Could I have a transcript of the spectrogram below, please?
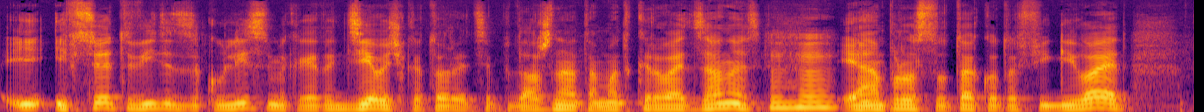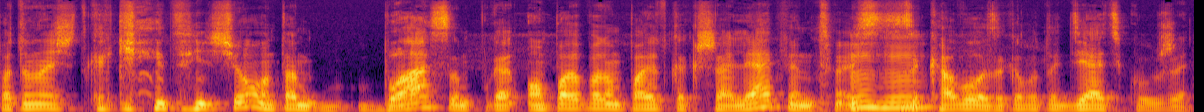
и, все это видит за кулисами какая-то девочка, которая типа должна там открывать занавес, и она просто вот так вот офигевает. Потом, значит, какие-то еще, он там басом, он по- потом поет как Шаляпин, то есть за кого, за кого-то дядьку уже.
